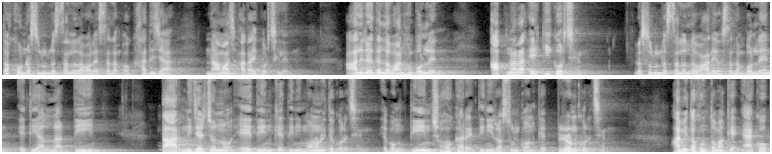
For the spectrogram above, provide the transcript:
তখন রসুল্লাহ সাল্লাহ আলাইসাল্লাম ও খাদিজা নামাজ আদায় করছিলেন। আলী রাদিয়াল্লাহু বললেন, আপনারা একই করছেন? রসুল্লাহ সাল্লু আলী আসাল্লাম বললেন, এটি আল্লাহর দিন। তার নিজের জন্য এই দিনকে তিনি মনোনীত করেছেন এবং দিন সহকারে তিনি রসুলগণকে প্রেরণ করেছেন। আমি তখন তোমাকে একক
